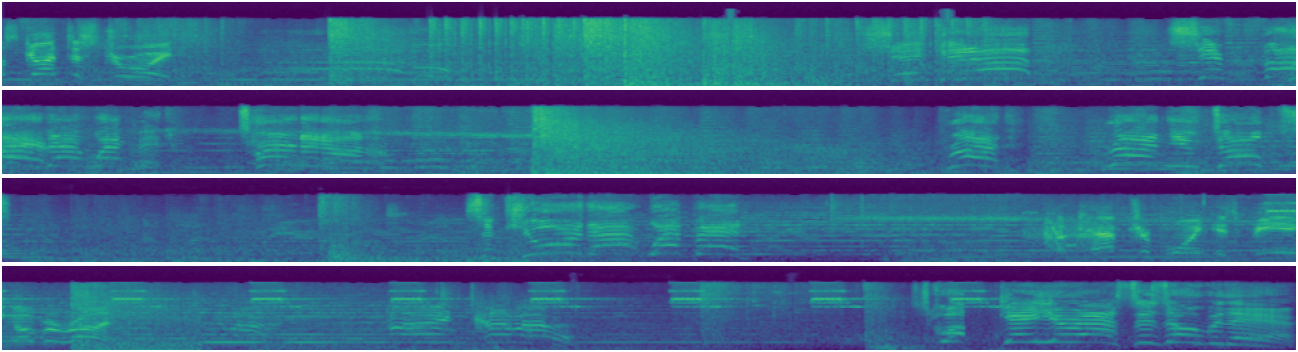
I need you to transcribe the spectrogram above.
Just got destroyed. Shake it up! Shift fire! that weapon! Turn it on them! Run! Run, you dopes! Secure that weapon! A capture point is being overrun. Find cover! Squad, get your asses over there!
